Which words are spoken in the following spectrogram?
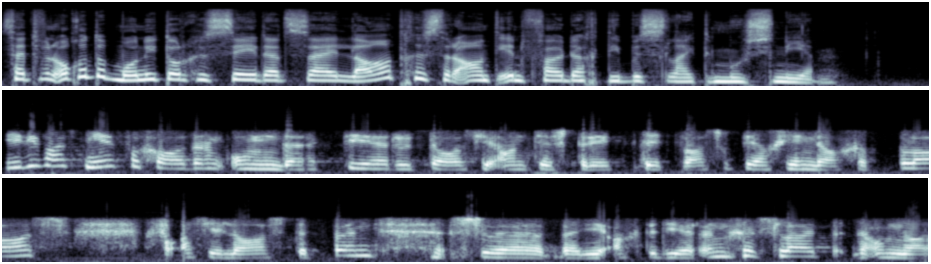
Sy het vanoggend op Monitor gesê dat sy laat gisteraand eenvoudig die besluit moes neem. Hierdie was nie 'n vergadering om direkteur rotasie aan te spreek. Dit was op die agenda geplaas vir as die laaste punt, so by die agterdeur ingesluip om na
